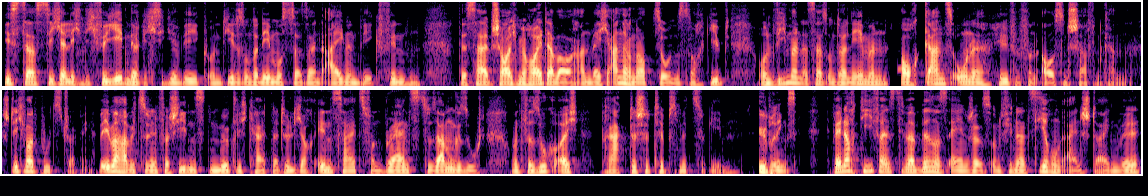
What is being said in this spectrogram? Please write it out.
ist das sicherlich nicht für jeden der richtige Weg und jedes Unternehmen muss da seinen eigenen Weg finden. Deshalb schaue ich mir heute aber auch an, welche anderen Optionen es noch gibt und wie man es als Unternehmen auch ganz ohne Hilfe von außen schaffen kann. Stichwort Bootstrapping. Wie immer habe ich zu den verschiedensten Möglichkeiten natürlich auch Insights von Brands zusammengesucht und versuche euch praktische Tipps mitzugeben. Übrigens, wer noch tiefer ins Thema Business Angels und Finanzierung einsteigen will,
